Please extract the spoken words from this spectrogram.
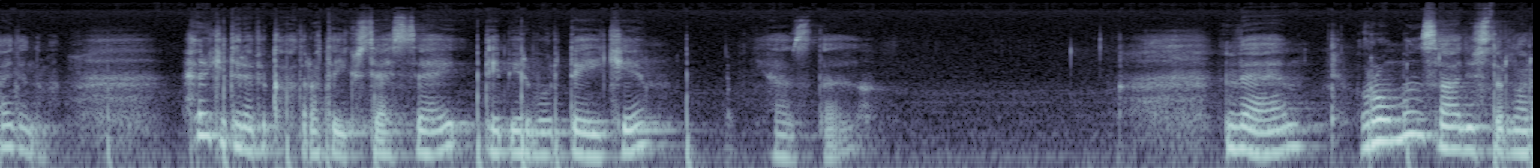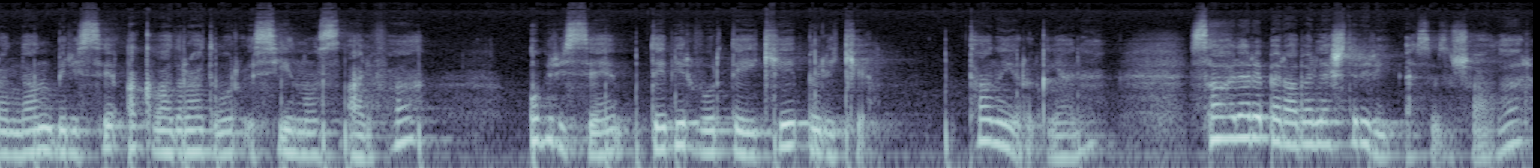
Aydındırmı? Hər iki tərəfi kvadrata yüksəltsək, D1 vur D2 yazdıq. Və rombun sadə üstürlarından birisi a kvadrat vur sinus alfa, o birisi D1 vur D2 bölü 2. Tanıyırıq yəni. Sahələri bərabərləşdiririk əziz uşaqlar.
